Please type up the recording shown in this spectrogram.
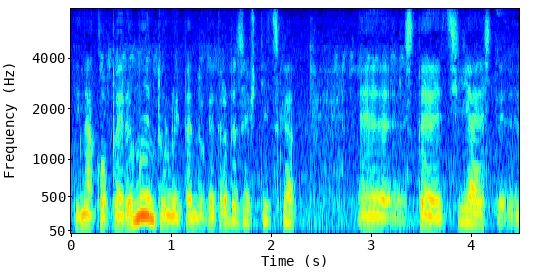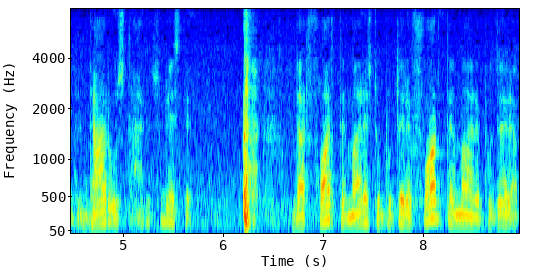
din acoperământul lui, pentru că trebuie să știți că uh, stăreția este, darul starețului este dar foarte mare, este o putere foarte mare, puterea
